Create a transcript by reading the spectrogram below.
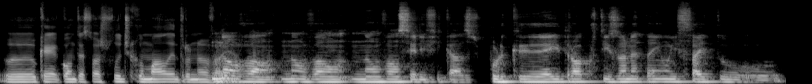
Uh, o que é que acontece aos fluidos que mal entram na veia? Não vão, não vão, não vão ser eficazes, porque a hidrocortisona tem um efeito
